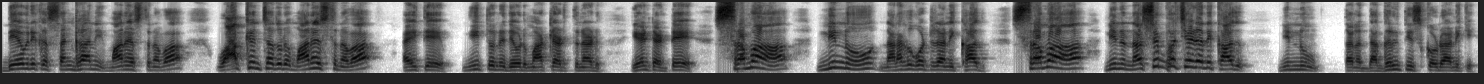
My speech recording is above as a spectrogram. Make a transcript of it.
దేవుని సంఘాన్ని మానేస్తున్నావా? వాక్యం చదువుడు మానేస్తున్నావా? అయితే నీతోనే దేవుడు మాట్లాడుతున్నాడు. ఏంటంటే శ్రమ నిన్ను నలగగొట్టడానికి కాదు. శ్రమ నిన్ను నశింప చేయడానికి కాదు. నిన్ను తన దగ్గరికి తీసుకోవడానికి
